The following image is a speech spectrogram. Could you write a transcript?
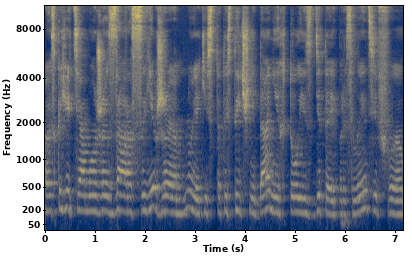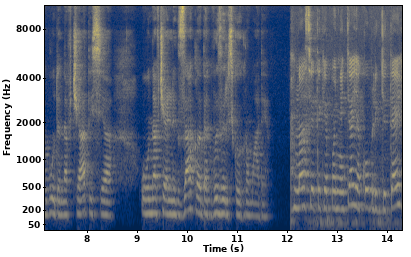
Е, Скажіть, а може зараз є вже ну, якісь статистичні дані, хто із дітей-переселенців е, буде навчатися у навчальних закладах Визирської громади? У нас є таке поняття, як облік дітей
